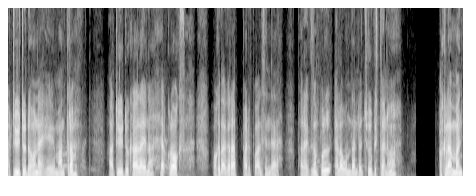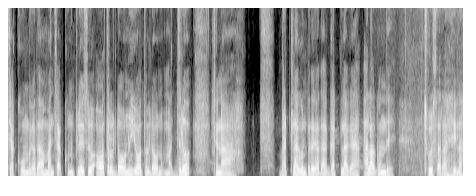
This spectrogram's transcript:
అటు ఇటు డౌనే ఏ మాత్రం అటు ఇటు కాలైనా ఎక్కడో ఒక ఒక దగ్గర పడిపోవాల్సిందే. ఫర్ ఎగ్జాంపుల్ ఎలా ఉందంటే చూపిస్తాను. అక్కడ మంచి ఎక్కువ ఉంది కదా మంచి ఎక్కువ ఉన్న ప్లేసు అవతల డౌన్ యువతల డౌన్. మధ్యలో చిన్న బట్లాగా ఉంటుంది కదా గట్లాగా అలాగుంది. చూసారా ఇలా?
